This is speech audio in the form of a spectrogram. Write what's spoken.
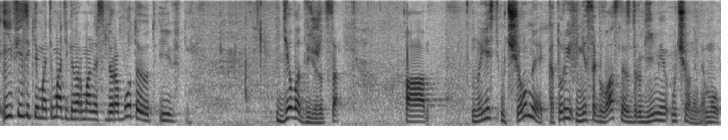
И физики, математики нормально себе работают, и дело движется. Но есть ученые, которые не согласны с другими учеными. Мол,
